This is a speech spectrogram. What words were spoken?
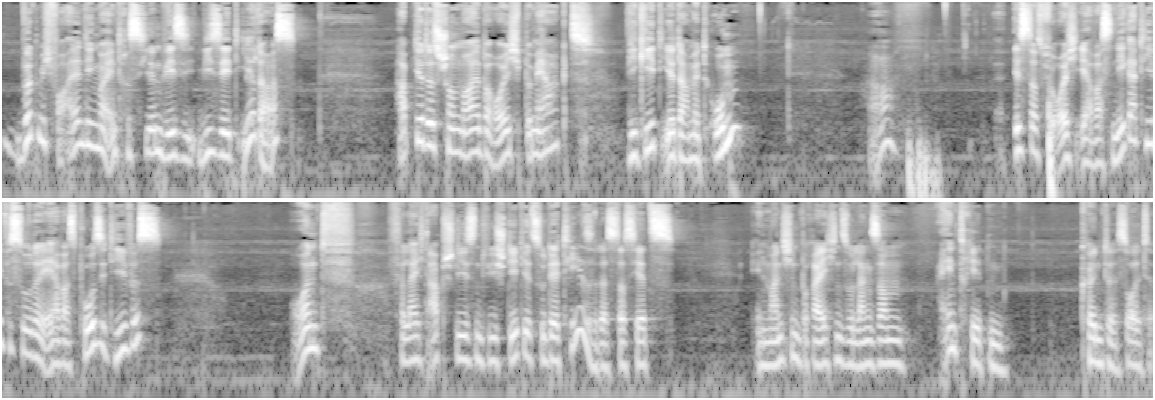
würde mich vor allen Dingen mal interessieren, wie, wie seht ihr das? Habt ihr das schon mal bei euch bemerkt? Wie geht ihr damit um? Ja. Ist das für euch eher was Negatives oder eher was Positives? Und vielleicht abschließend, wie steht ihr zu der These, dass das jetzt in manchen Bereichen so langsam eintreten könnte, sollte?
